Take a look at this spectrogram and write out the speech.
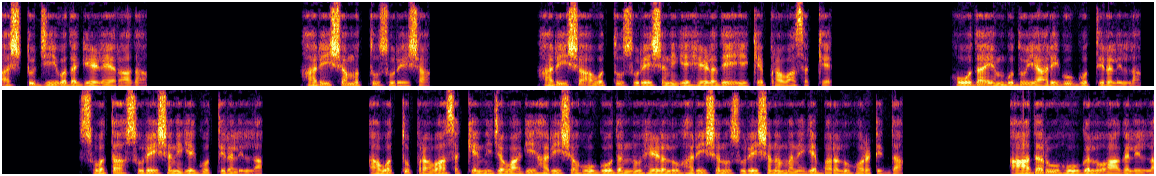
ಅಷ್ಟು ಜೀವದ ಗೆಳೆಯರಾದ. ಹರೀಶ ಮತ್ತು ಸುರೇಶ. ಹರೀಶ ಅವತ್ತು ಸುರೇಶನಿಗೆ ಹೇಳದೆ ಏಕೆ ಪ್ರವಾಸಕ್ಕೆ ಹೋದ ಎಂಬುದು ಯಾರಿಗೂ ಗೊತ್ತಿರಲಿಲ್ಲ. ಸ್ವತಃ ಸುರೇಶನಿಗೆ ಗೊತ್ತಿರಲಿಲ್ಲ. ಅವತ್ತು ಪ್ರವಾಸಕ್ಕೆ ನಿಜವಾಗಿ ಹರೀಶ ಹೋಗೋದನ್ನು ಹೇಳಲು ಹರೀಶನು ಸುರೇಶನ ಮನೆಗೆ ಬರಲು ಹೊರಟಿದ್ದ. ಆದರೂ ಹೋಗಲು ಆಗಲಿಲ್ಲ.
